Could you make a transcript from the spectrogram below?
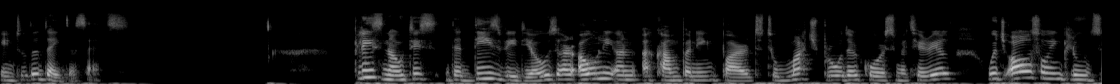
into the datasets. Please notice that these videos are only an accompanying part to much broader course material, which also includes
